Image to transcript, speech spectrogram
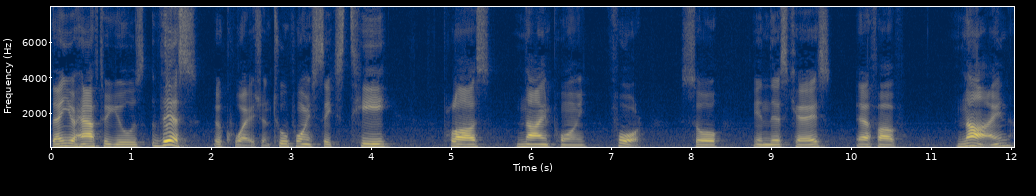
then you have to use this equation, 2.6t plus 9.4. So in this case, f of 9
